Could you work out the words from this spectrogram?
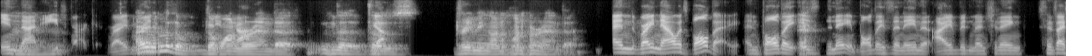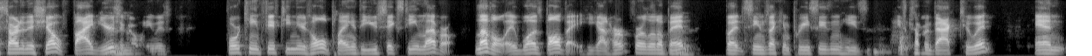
in mm. that age bracket, right? Miranda, I remember the the Juan Miranda, the those yeah. dreaming on Juan Miranda. And right now it's Balde, and Balde yeah. is the name. Balde is the name that I've been mentioning since I started this show five years mm-hmm. ago when he was 14, 15 years old playing at the U16 level. Level. It was Balde. He got hurt for a little bit, mm. but it seems like in preseason he's he's coming back to it. And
